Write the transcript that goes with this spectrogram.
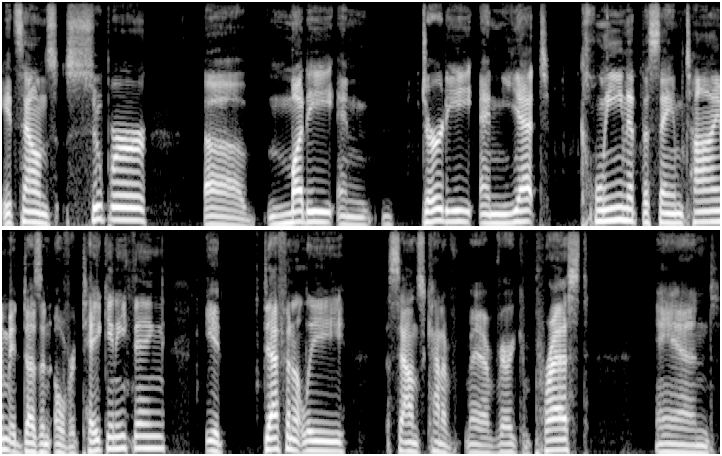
It sounds super uh, muddy and dirty, and yet clean at the same time. It doesn't overtake anything. It definitely sounds kind of uh, very compressed, and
